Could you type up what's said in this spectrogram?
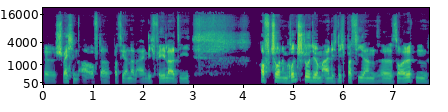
äh, Schwächen auf. Da passieren dann eigentlich Fehler, die oft schon im Grundstudium eigentlich nicht passieren äh, sollten.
